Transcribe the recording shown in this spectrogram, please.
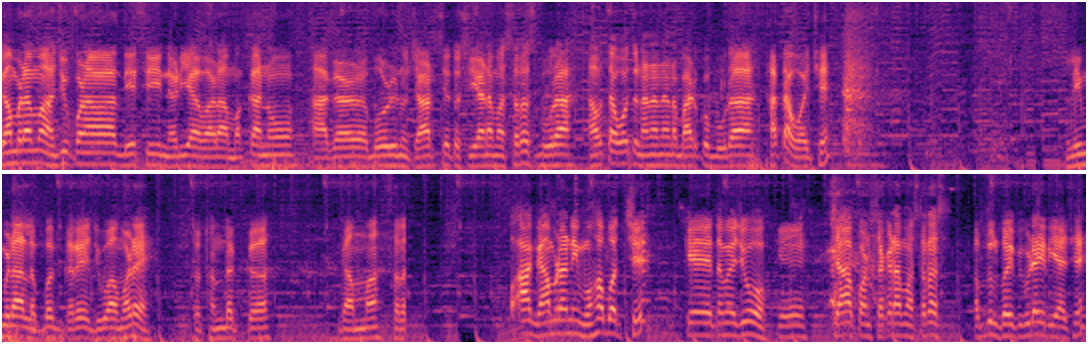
ગામડામાં હજુ પણ આ દેશી નળિયાવાળા મકાનો આગળ બોરડીનું ઝાડ છે તો શિયાળામાં સરસ બોરા આવતા હોય તો નાના નાના બાળકો બોરા ખાતા હોય છે. લીમડા લગભગ ઘરે જોવા મળે તો ઠંડક ગામમાં સરસ. આ ગામડાની મોહબત છે. કે તમે જુઓ કે ચા પણ સકડામાં સરસ અબ્દુલભાઈ પીવડાવી રહ્યા છે.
